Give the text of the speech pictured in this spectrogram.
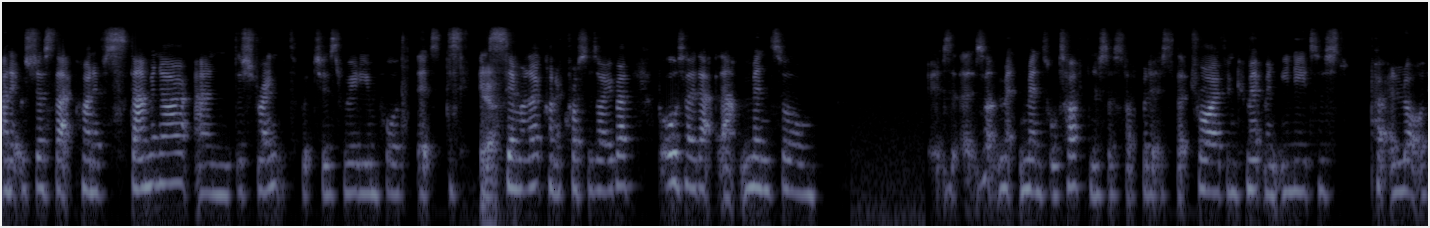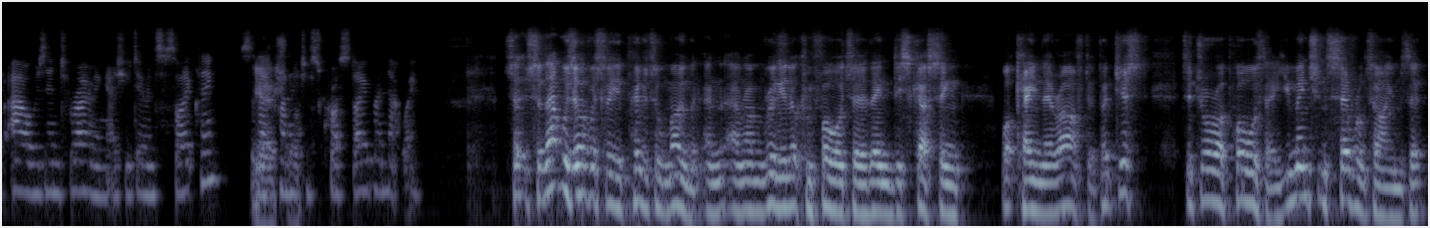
and it was just that kind of stamina and the strength which is really important it's it's Yeah. similar kind of crosses over but also that that mental it's, it's not me- mental toughness and stuff but it's that drive and commitment you need to put a lot of hours into rowing as you do into cycling so Yeah, they kind sure. of just crossed over in that way So, so that was obviously a pivotal moment, and, and I'm really looking forward to then discussing what came thereafter. But just to draw a pause there, you mentioned several times that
